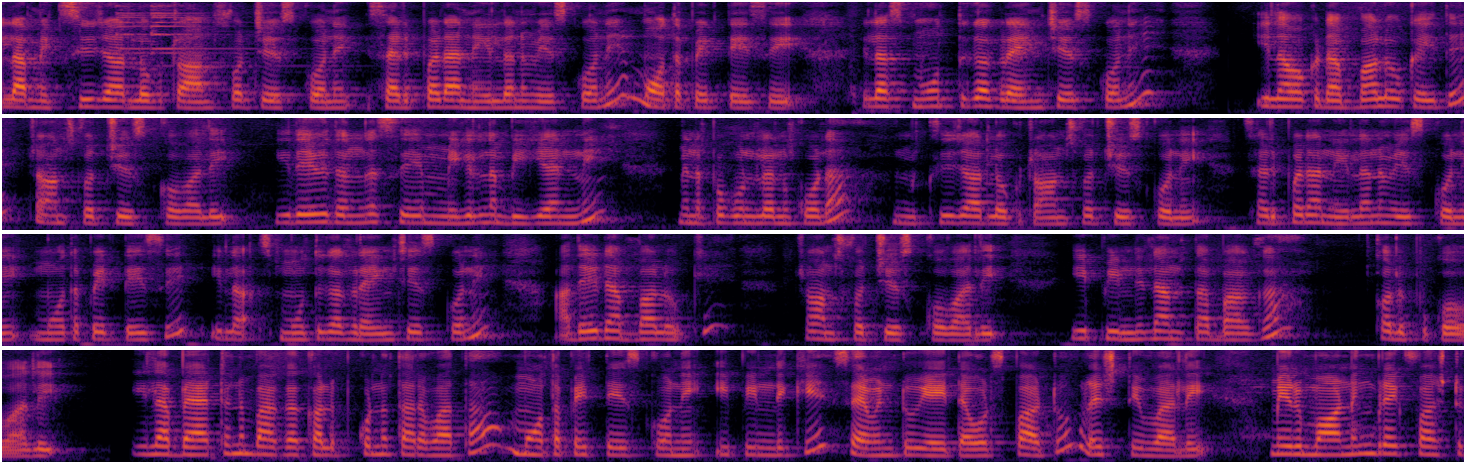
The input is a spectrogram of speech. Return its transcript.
ఇలా మిక్సీ జార్లోకి ట్రాన్స్ఫర్ చేసుకొని సరిపడా నీళ్ళను వేసుకొని మూత పెట్టేసి ఇలా స్మూత్గా గ్రైండ్ చేసుకొని ఇలా ఒక డబ్బాలోకి అయితే ట్రాన్స్ఫర్ చేసుకోవాలి. ఇదే విధంగా సేమ్ మిగిలిన బియ్యాన్ని మినపగుండ్లను కూడా మిక్సీ జార్లోకి ట్రాన్స్ఫర్ చేసుకొని సరిపడా నీళ్ళను వేసుకొని మూత పెట్టేసి ఇలా స్మూత్గా గ్రైండ్ చేసుకొని అదే డబ్బాలోకి ట్రాన్స్ఫర్ చేసుకోవాలి. ఈ పిండిని అంతా బాగా కలుపుకోవాలి. ఇలా బ్యాటర్ని బాగా కలుపుకున్న తర్వాత మూత పెట్టేసుకొని ఈ పిండికి సెవెన్ టు ఎయిట్ అవర్స్ పాటు రెస్ట్ ఇవ్వాలి. మీరు మార్నింగ్ బ్రేక్ఫాస్ట్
